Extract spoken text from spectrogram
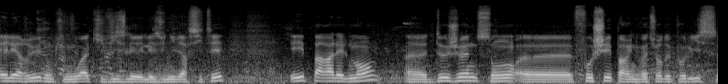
LRU, donc une loi qui vise les, universités. Et parallèlement, euh, deux jeunes sont euh, fauchés par une voiture de police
